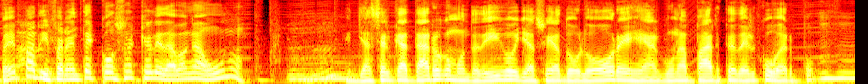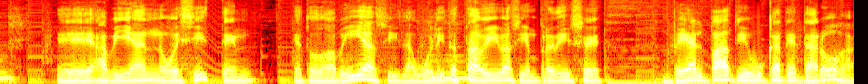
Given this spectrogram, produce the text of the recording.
Pues, para diferentes cosas que le daban a uno. Ya sea el catarro, como te digo, ya sea dolores en alguna parte del cuerpo. Eh, habían, no existen, que todavía, si la abuelita está viva, siempre dice, ve al patio y búscate taroja.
